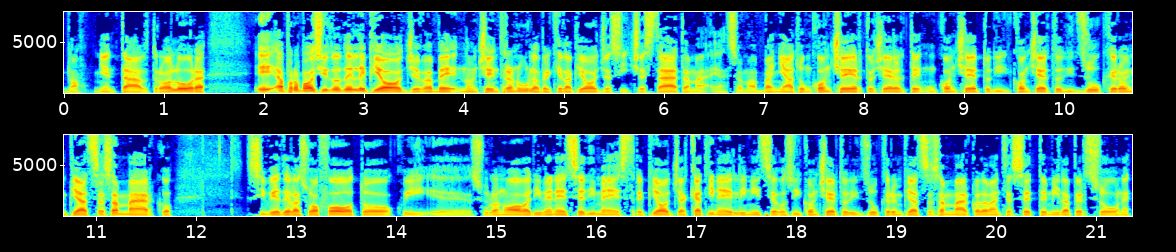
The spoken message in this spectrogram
no, nient'altro. Allora, e a proposito delle piogge, vabbè, non c'entra nulla perché la pioggia sì c'è stata, ma eh, insomma ha bagnato un concerto, c'era te- un concerto di, concerto di, Zucchero in piazza San Marco, si vede la sua foto qui eh, sulla nuova di Venezia di Mestre, pioggia a Catinelli, inizia così il concerto di Zucchero in piazza San Marco davanti a 7.000 persone.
